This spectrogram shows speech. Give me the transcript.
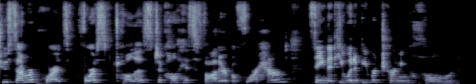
to some reports, forced Tollis to call his father beforehand, saying that he wouldn't be returning home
